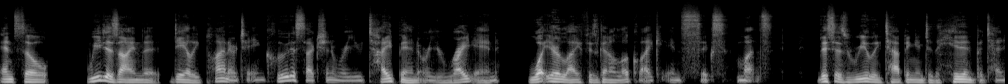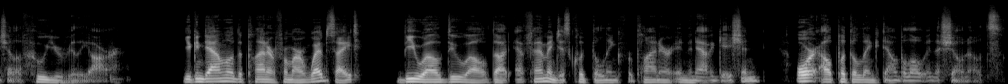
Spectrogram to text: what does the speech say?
And so we designed the daily planner to include a section where you type in or you write in what your life is going to look like in six months. This is really tapping into the hidden potential of who you really are. You can download the planner from our website, bewelldowell.fm, and just click the link for planner in the navigation, or I'll put the link down below in the show notes.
